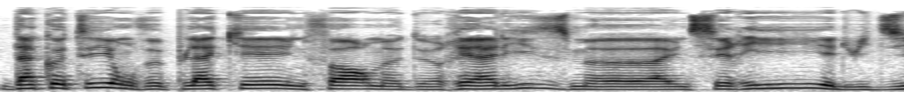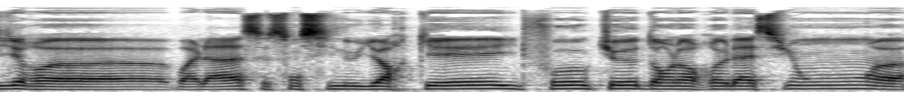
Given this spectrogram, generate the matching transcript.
d'un côté, on veut plaquer une forme de réalisme euh, à une série et lui dire, euh, voilà, ce sont si new-yorkais, il faut que dans leurs relations, euh,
